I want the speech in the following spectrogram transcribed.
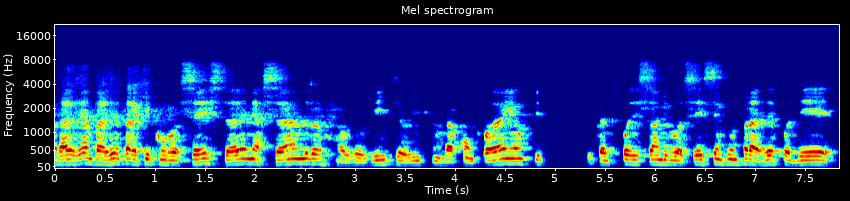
Prazer, prazer estar aqui com vocês, Tânia, Sandro, aos ouvintes e ouvintes que nos acompanham. Fico à disposição de vocês, sempre um prazer poder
